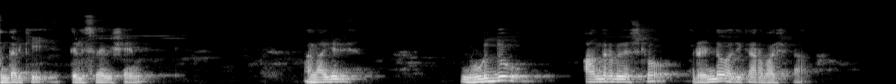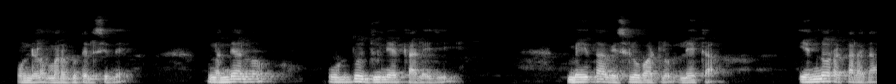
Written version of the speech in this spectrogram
అందరికీ తెలిసిన విషయం. అలాగే ఉర్దూ ఆంధ్రప్రదేశ్లో రెండో అధికార భాషగా ఉండడం మనకు తెలిసిందే. నంద్యాలలో ఉర్దూ జూనియర్ కాలేజీ మిగతా వెసులుబాట్లు లేక ఎన్నో రకాలుగా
